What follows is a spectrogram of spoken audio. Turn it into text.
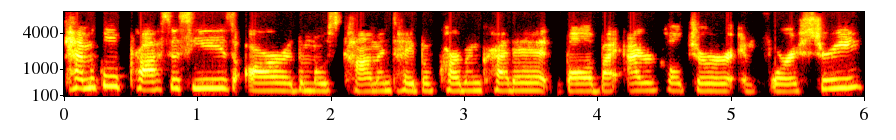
Chemical processes are the most common type of carbon credit, followed by agriculture and forestry.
